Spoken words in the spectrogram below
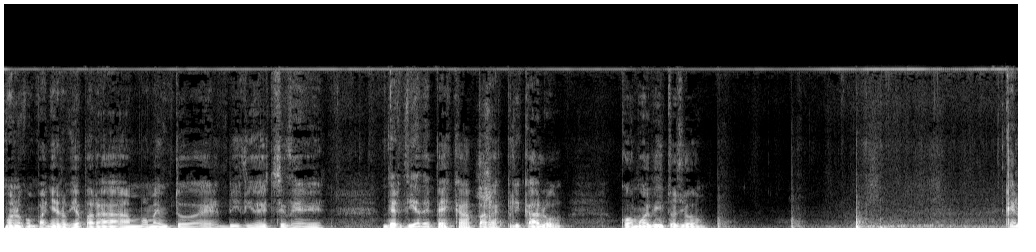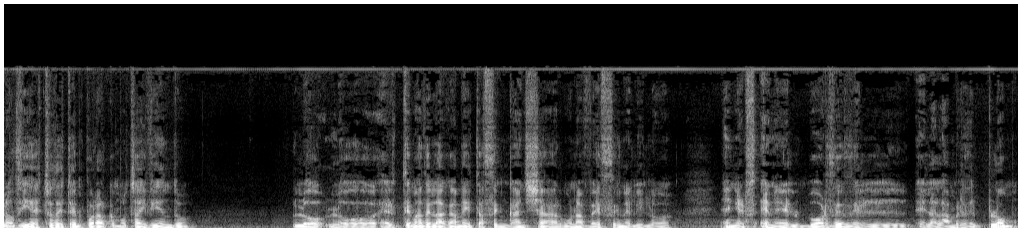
Bueno, compañeros, voy a parar un momento el vídeo este de, del día de pesca para explicaros cómo evito yo que los días estos de temporal, como estáis viendo, el tema de la gameta se engancha algunas veces en el hilo, en el, borde del el alambre del plomo.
